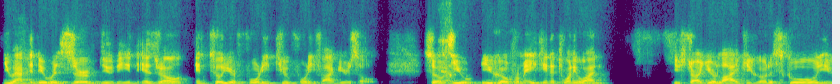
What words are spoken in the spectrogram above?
you have to do reserve duty in Israel until you're 42, 45 years old. So Yeah. you you go from 18 to 21. You start your life. You go to school. You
